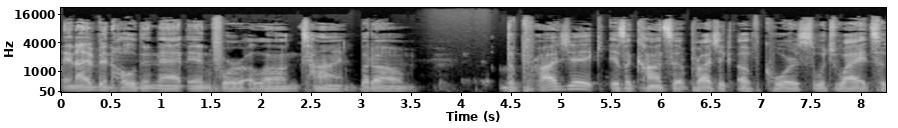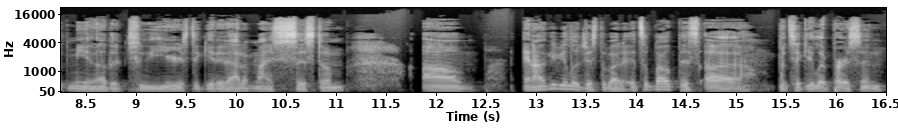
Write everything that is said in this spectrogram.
and I've been holding that in for a long time. But um the project is a concept project, of course, which why it took me another two years to get it out of my system. Um, and I'll give you a little gist about it. It's about this uh particular person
